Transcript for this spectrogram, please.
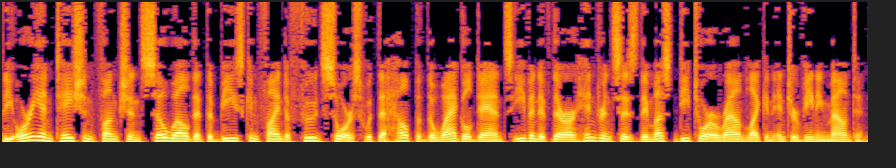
The orientation functions so well that the bees can find a food source with the help of the waggle dance even if there are hindrances they must detour around like an intervening mountain.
